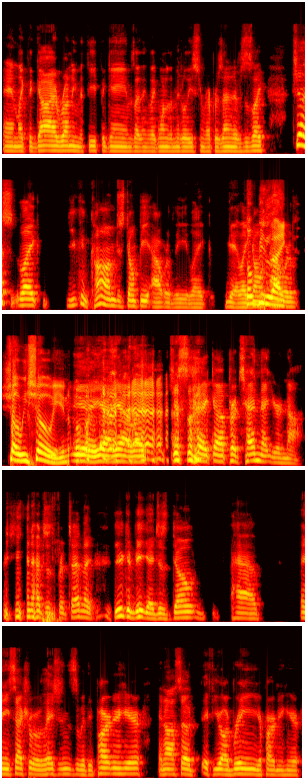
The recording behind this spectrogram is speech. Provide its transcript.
And like the guy running the FIFA games, I think like one of the Middle Eastern representatives is like, just like you can come, just don't be outwardly like, yeah, like Don't be like showy, showy. You know. yeah, yeah, yeah. Like just like uh, pretend that you're not. you know, just pretend that you can be gay. Just don't have any sexual relations with your partner here. And also, if you are bringing your partner here,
